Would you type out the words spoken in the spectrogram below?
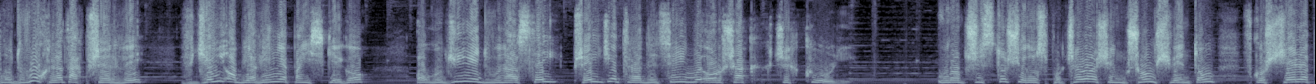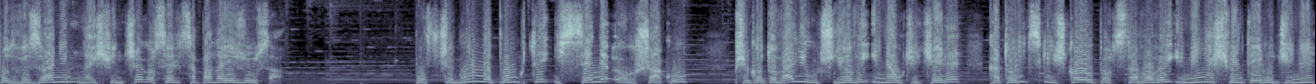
Po dwóch latach przerwy, w dzień objawienia pańskiego, o godzinie 12 przejdzie tradycyjny orszak Trzech Króli. Uroczystość rozpoczęła się mszą świętą w kościele pod wezwaniem Najświętszego Serca Pana Jezusa. Poszczególne punkty i sceny orszaku przygotowali uczniowie i nauczyciele Katolickiej Szkoły Podstawowej imienia Świętej Rodziny,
